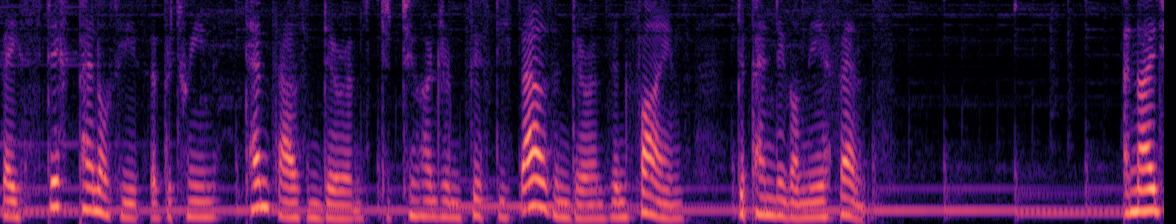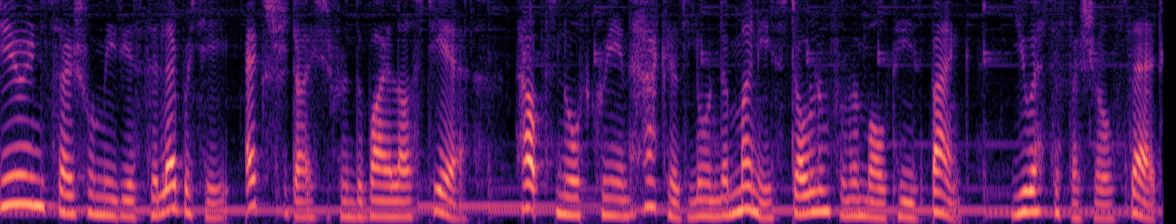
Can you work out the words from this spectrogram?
face stiff penalties of between 10,000 dirhams to 250,000 dirhams in fines, depending on the offence. A Nigerian social media celebrity extradited from Dubai last year helped North Korean hackers launder money stolen from a Maltese bank, US officials said.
